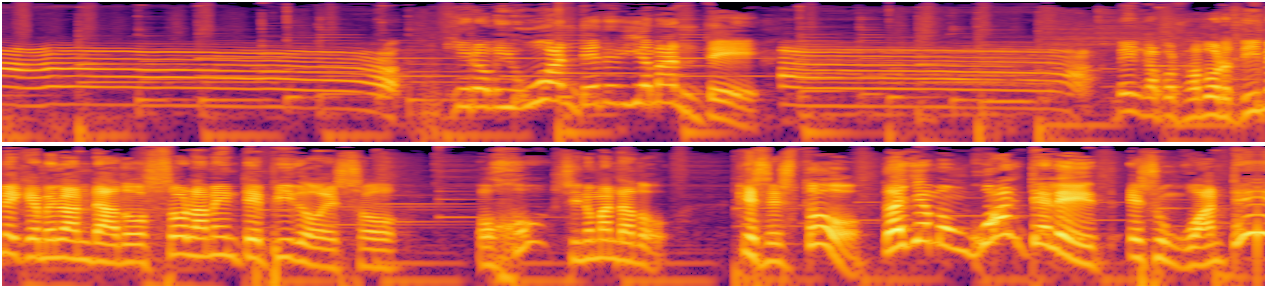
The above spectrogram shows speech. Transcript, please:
¡Quiero mi guante de diamante! Venga, por favor, dime que me lo han dado Solamente pido eso Ojo, si no me han dado... ¿Qué es esto? Diamond Wantelet ¿Es un guante?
